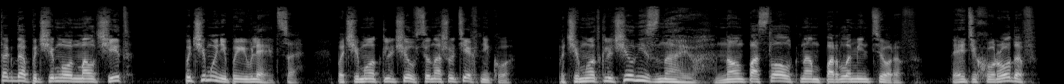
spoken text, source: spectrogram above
«Тогда почему он молчит? Почему не появляется? Почему отключил всю нашу технику?» «Почему отключил, не знаю, но он послал к нам парламентеров. Этих уродов?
